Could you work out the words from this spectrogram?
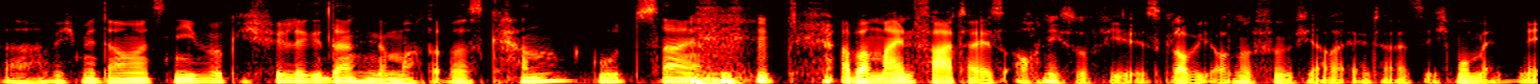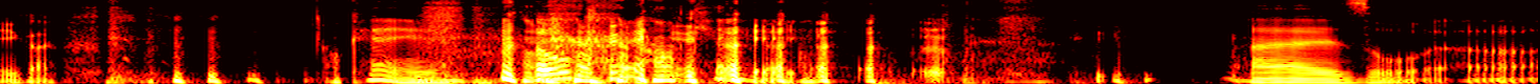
Da habe ich mir damals nie wirklich viele Gedanken gemacht, aber es kann gut sein. Aber mein Vater ist auch nicht so viel, ist, glaube ich, auch nur fünf Jahre älter als ich. Moment, nee, egal. Okay. Okay. okay. Also, äh,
